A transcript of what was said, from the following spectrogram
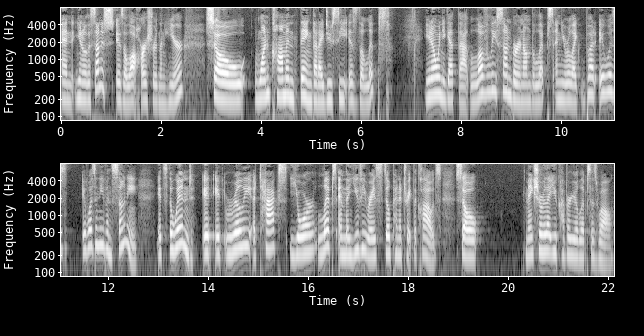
And, you know, the sun is, is a lot harsher than here. So, one common thing that I do see is the lips. You know when you get that lovely sunburn on the lips and you're like, "But it was it wasn't even sunny." It's the wind. It it really attacks your lips and the UV rays still penetrate the clouds. So, make sure that you cover your lips as well,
